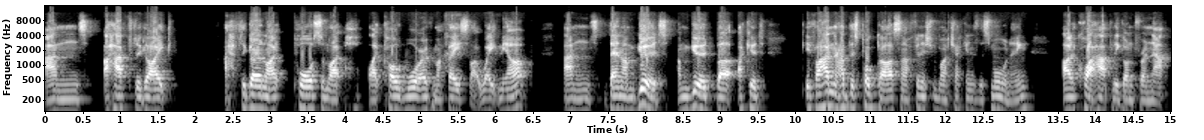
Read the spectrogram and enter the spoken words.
and I have to like I have to go and like pour some like like cold water over my face, like wake me up, and then I'm good. I'm good, but I could if I hadn't had this podcast and I finished with my check-ins this morning, I'd quite happily gone for a nap,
